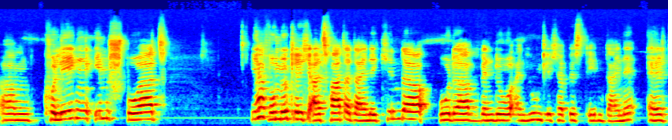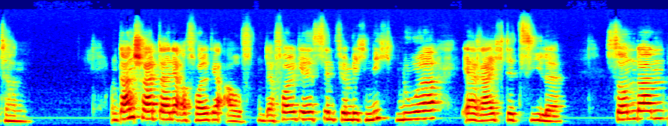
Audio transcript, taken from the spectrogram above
ähm, Kollegen im Sport, ja, womöglich als Vater deine Kinder oder wenn du ein Jugendlicher bist, eben deine Eltern. Und dann schreib deine Erfolge auf. Und Erfolge sind für mich nicht nur erreichte Ziele, sondern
